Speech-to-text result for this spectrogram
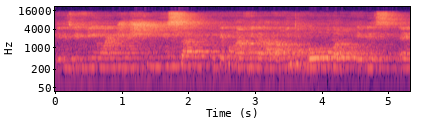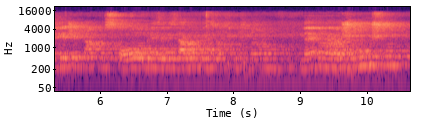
eles viviam a injustiça, porque como a vida estava muito boa, eles é, rejeitavam os pobres, eles davam mesmo aquilo que não, né, não era justo.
